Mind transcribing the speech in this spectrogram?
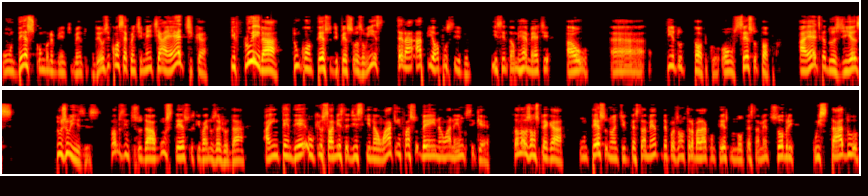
um descomprometimento com Deus e, consequentemente, a ética que fluirá de um contexto de pessoas ruins será a pior possível. Isso, então, me remete ao uh, quinto tópico, ou sexto tópico, a ética dos dias dos juízes. Vamos estudar alguns textos que vai nos ajudar a entender o que o salmista diz que não há quem faça o bem, não há nenhum que se quer. Então nós vamos pegar um texto no Antigo Testamento, depois vamos trabalhar com um texto no Novo Testamento sobre o estado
